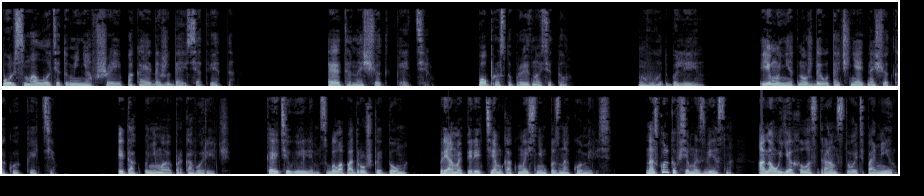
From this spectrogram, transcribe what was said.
Пульс молотит у меня в шее, пока я дожидаюсь ответа. «Это насчет Кэти», — попросту произносит он. «Вот блин, Ему нет нужды уточнять насчет какой Кэти. И так понимаю, про кого речь. Кэти Уильямс была подружкой Тома прямо перед тем, как мы с ним познакомились. Насколько всем известно, она уехала странствовать по миру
